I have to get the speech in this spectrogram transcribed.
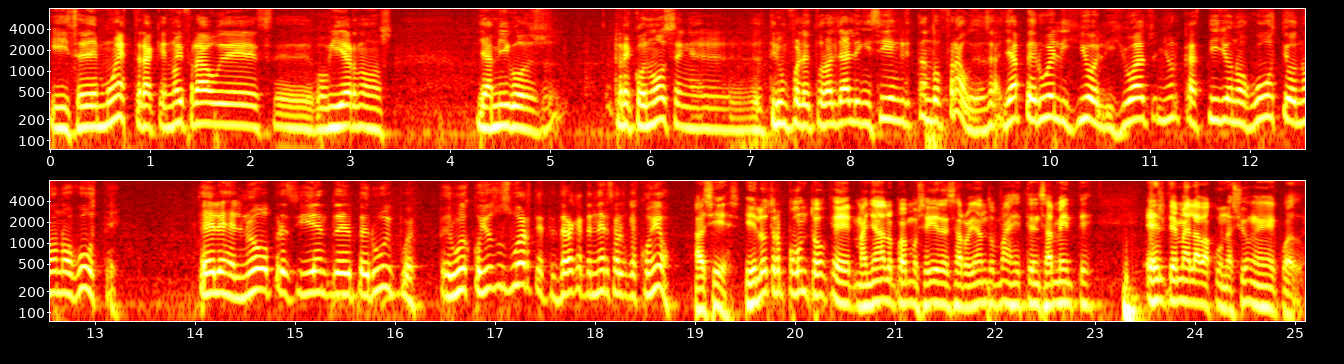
y se demuestra que no hay fraudes, eh, gobiernos y amigos reconocen el, triunfo electoral de alguien y siguen gritando fraude. O sea, ya Perú eligió, eligió al señor Castillo, nos guste o no nos guste. Él es el nuevo presidente del Perú y pues Perú escogió su suerte, tendrá que tenerse a lo que escogió. Así es. Y el otro punto que mañana lo podemos seguir desarrollando más extensamente es el tema de la vacunación en Ecuador.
